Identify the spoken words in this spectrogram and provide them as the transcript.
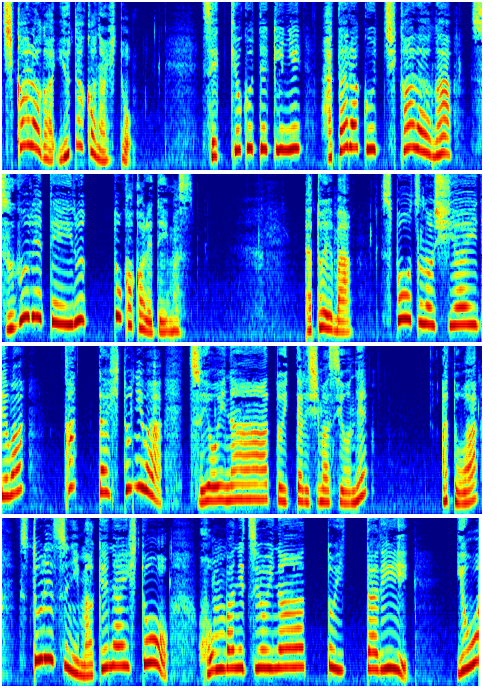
力が豊かな人、積極的に働く力が優れていると書かれています。例えば、スポーツの試合では、った人には強いなぁと言ったりしますよね。あとは、ストレスに負けない人を本場に強いなぁと言ったり、弱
